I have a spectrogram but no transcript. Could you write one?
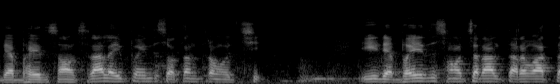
డెబ్భై ఐదు సంవత్సరాలు అయిపోయింది స్వతంత్రం వచ్చి. ఈ డెబ్భై ఐదు సంవత్సరాల తర్వాత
